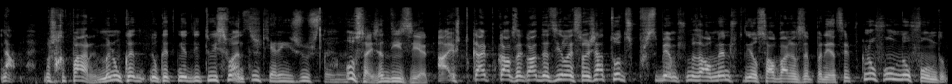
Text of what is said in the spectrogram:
Não, mas repare, mas nunca, nunca tinha dito isso antes. Sim, que era injusta. É? Ou seja, dizer, ah, isto cai por causa agora das eleições, já todos percebemos, mas ao menos podiam salvar as aparências, porque no fundo, no fundo,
